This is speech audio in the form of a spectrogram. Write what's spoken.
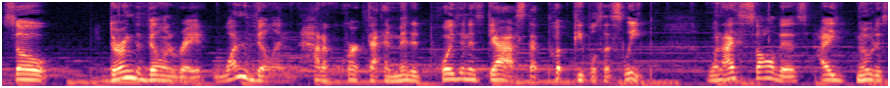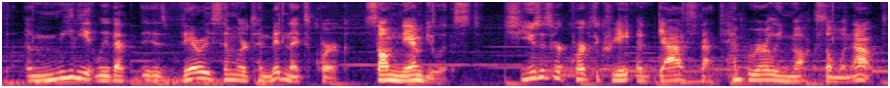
So, during the villain raid, one villain had a quirk that emitted poisonous gas that put people to sleep. When I saw this, I noticed immediately that it is very similar to Midnight's quirk, Somnambulist. She uses her quirk to create a gas that temporarily knocks someone out.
